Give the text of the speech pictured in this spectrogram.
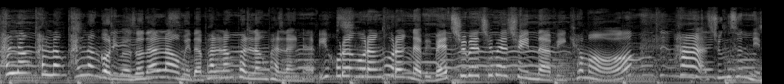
팔랑팔랑 팔랑거리면서 날라옵니다. 팔랑팔랑 팔랑나비 호랑호랑 호랑나비 배추 배추 배추인 나비 켜먹 하중수님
